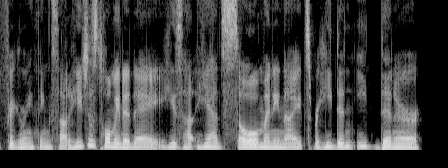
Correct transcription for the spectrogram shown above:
figuring things out. He just told me today he's he had so many nights where he didn't eat dinner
